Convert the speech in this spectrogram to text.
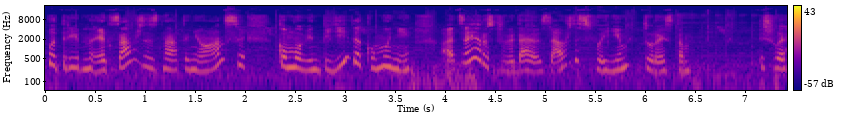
потрібно, як завжди, знати нюанси, кому він підійде, кому ні. А це я розповідаю завжди своїм туристам. Пішли.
